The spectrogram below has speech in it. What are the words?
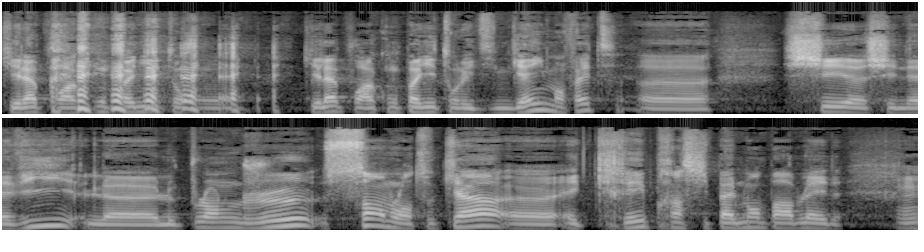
qui est là pour accompagner ton qui est là pour accompagner ton leading game en fait euh, chez chez Navi le, le plan de jeu semble en tout cas euh, être créé principalement par Blade Mm.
